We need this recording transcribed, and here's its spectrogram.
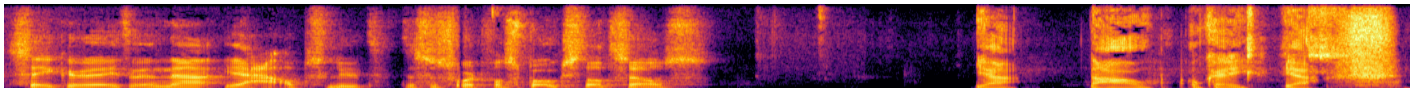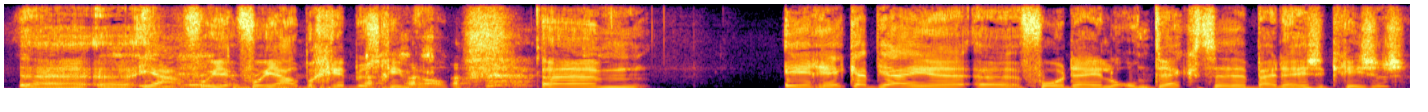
Zeker weten. Nou, ja, absoluut. Het is een soort van spookstad zelfs. Ja, nou, oké, ja. Uh, uh, ja, voor, je, voor jouw begrip misschien wel. Um, Erik, heb jij uh, voordelen ontdekt bij deze crisis?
